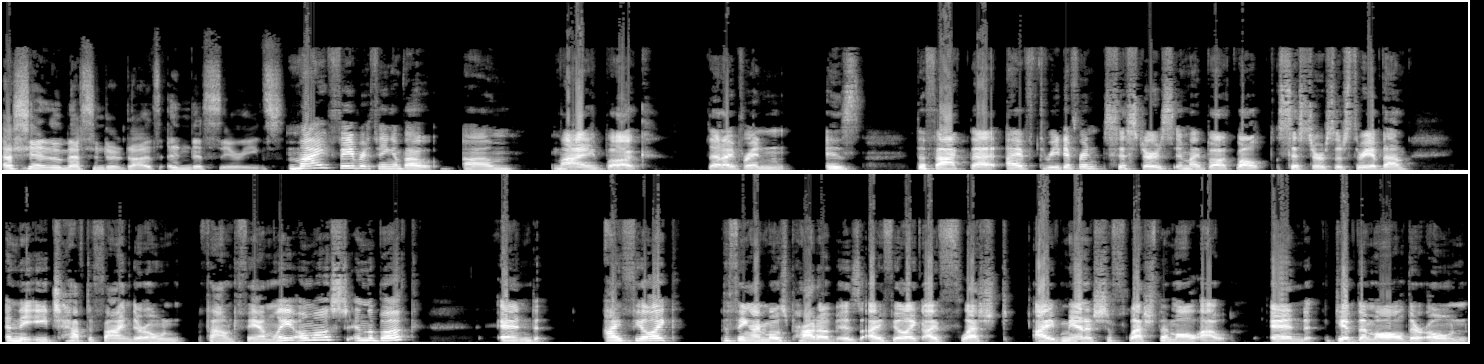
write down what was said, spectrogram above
as Shannon the Messenger does in this series. my favorite thing about um my book that I've written is the fact that I have three different sisters in my book. Well, sisters, there's three of them, and they each have to find their own found family almost in the book. And I feel like the thing I'm most proud of is I feel like I've fleshed I've managed to flesh them all out and give them all their own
